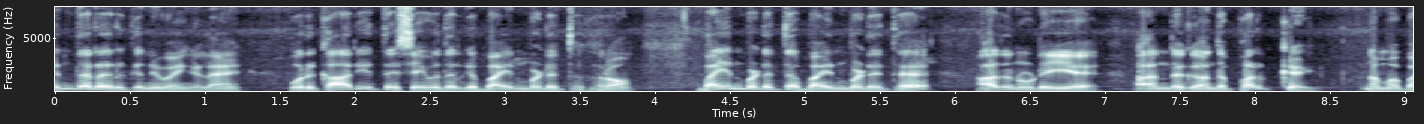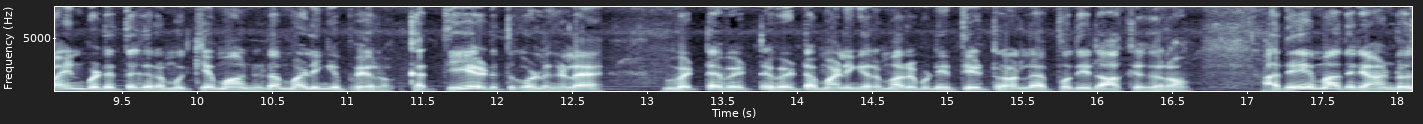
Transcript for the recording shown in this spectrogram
எந்திரம் இருக்குன்னு வைங்களேன் ஒரு காரியத்தை செய்வதற்கு பயன்படுத்துகிறோம். பயன்படுத்த பயன்படுத்த அதனுடைய அந்த அந்த பற்கள் நம்ம பயன்படுத்துகிற முக்கியமான இடம் மழுங்கி போயிடும் கத்தியே எடுத்துக்கொள்ளுங்களேன் வெட்ட வெட்ட வெட்ட மழுங்கிற மறுபடியும் தீட்டுறோம்ல புதிதாக்குகிறோம். அதே மாதிரி ஆண்டு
